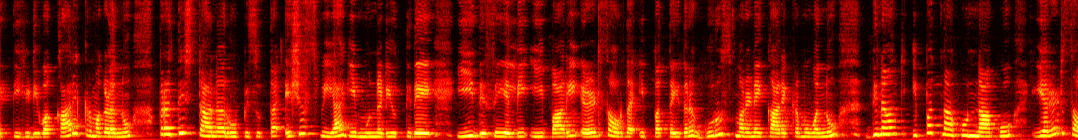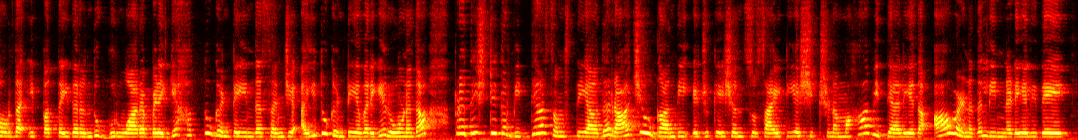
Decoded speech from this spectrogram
ಎತ್ತಿ ಹಿಡಿಯುವ ಕಾರ್ಯಕ್ರಮಗಳನ್ನು ಪ್ರತಿಷ್ಠಾನ ರೂಪಿಸುತ್ತಾ ಯಶಸ್ವಿಯಾಗಿ ಮುನ್ನಡೆಯುತ್ತಿದೆ ಈ ದಿಸೆಯಲ್ಲಿ ಈ ಬಾರಿ ಎರಡ್ ಸಾವಿರದ ಇಪ್ಪತ್ತೈದರ ಗುರು ಸ್ಮರಣೆ ಕಾರ್ಯಕ್ರಮವನ್ನು ದಿನಾಂಕ ಇಪ್ಪತ್ನಾಲ್ಕು ನಾಲ್ಕು ಎರಡ್ ಸಾವಿರದ ಇಪ್ಪತ್ತೈದರಂದು ಗುರುವಾರ ಬೆಳಗ್ಗೆ ಹತ್ತು ಗಂಟೆಯಿಂದ ಸಂಜೆ ಐದು ಗಂಟೆಯವರೆಗೆ ರೋಣದ ಪ್ರತಿಷ್ಠಿತ ವಿದ್ಯಾಸಂಸ್ಥೆಯಾದ ರಾಜೀವ್ ಗಾಂಧಿ ಎಜುಕೇಷನ್ ಸೊಸೈಟಿಯ ಶಿಕ್ಷಣ ಮಹಾವಿದ್ಯಾಲಯದ ಆವರಣದಲ್ಲಿ ನಡೆಯಲಿದೆ.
